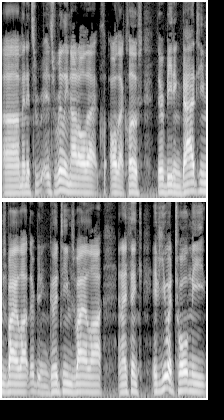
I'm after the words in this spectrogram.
um, and it's it's really not all that all that close. They're beating bad teams by a lot. They're beating good teams by a lot. And I think if you had told me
